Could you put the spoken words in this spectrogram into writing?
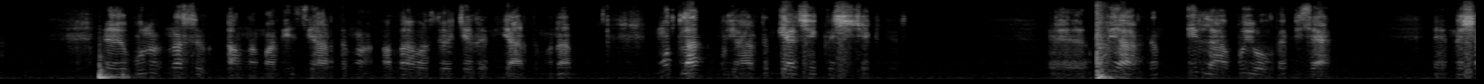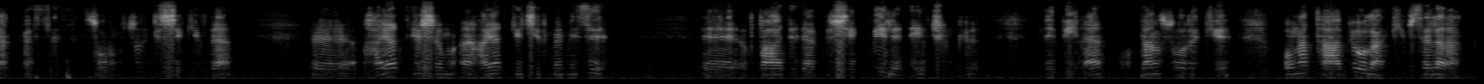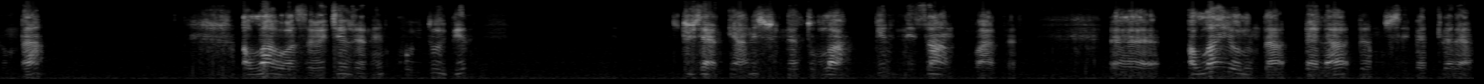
E, bunu nasıl anlamalıyız yardımı Allah Azze ve Celle'nin yardımını mutlak bu yardım gerçekleşecektir. E, bu yardım illa bu yolda bize e, meşakkatsiz, sorunsuz bir şekilde e, hayat yaşamı, e, hayat geçirmemizi e, vaat eden bir şekliyle değil çünkü Nebiler ondan sonraki ona tabi olan kimseler hakkında Allah Azze ve Celle'nin koyduğu bir düzen yani sünnetullah bir nizam vardır. Ee, Allah yolunda bela ve musibetlere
